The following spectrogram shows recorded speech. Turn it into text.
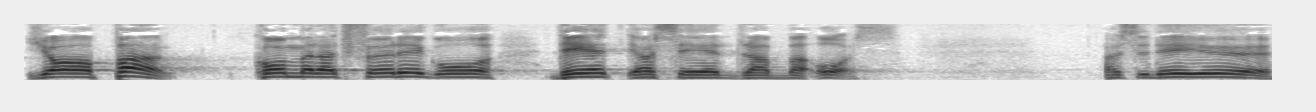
Japan, kommer att föregå det jag ser drabba oss. Alltså det är ju,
